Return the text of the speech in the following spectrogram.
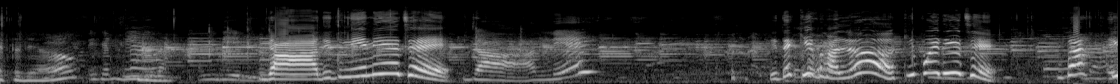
একটা দাও। যা দিদু নিয়ে নিয়েছে। জানে এটা কি ভালো? কি পয়ে দিয়েছে? বাহ কি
